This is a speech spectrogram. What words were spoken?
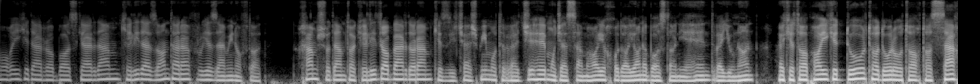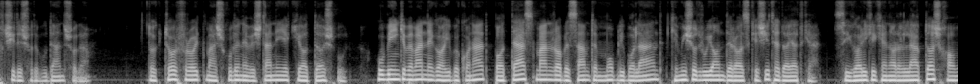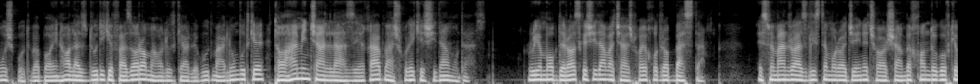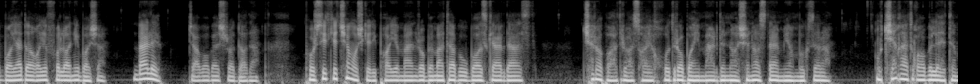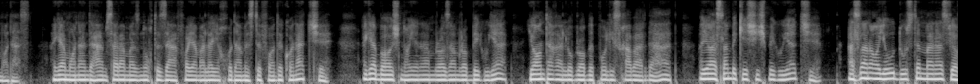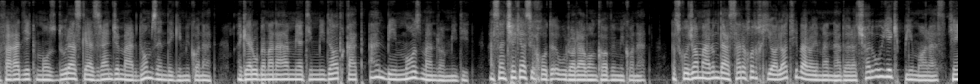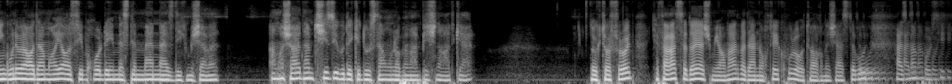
موقعی که در را باز کردم کلید از آن طرف روی زمین افتاد خم شدم تا کلید را بردارم که زیر چشمی متوجه مجسمه های خدایان باستانی هند و یونان و کتاب هایی که دور تا دور اتاق تا سقف چیده شده بودند شدم. دکتر فروید مشغول نوشتن یک یادداشت بود. او به اینکه به من نگاهی بکند با دست من را به سمت مبلی بلند که می‌شد روی آن دراز کشید هدایت کرد. سیگاری که کنار لب داشت خاموش بود و با این حال از دودی که فضا را مهالود کرده بود معلوم بود که تا همین چند لحظه قبل مشغول کشیدن بوده است. روی مب دراز کشیدم و چشمهای خود را بستم. اسم من را از لیست مراجعین چهارشنبه خواند و گفت که باید آقای فلانی باشم. بله جوابش را دادم. پرسید که چه مشکلی پای من را به مطب او باز کرده است؟ چرا باید رازهای خود را با این مرد ناشناس در میان بگذارم؟ او چقدر قابل اعتماد است؟ اگر مانند همسرم از نقط ضعفهایم علیه خودم استفاده کند چه؟ اگر به آشنایانم رازم را بگوید یا آن تقلب را به پلیس خبر دهد و یا اصلا به کشیش بگوید چه؟ اصلا آیا او دوست من است یا فقط یک مزدور است که از رنج مردم زندگی می کند؟ اگر او به من اهمیتی می‌داد قطعا بیمزد من را می‌دید. اصلا چه کسی خود او را روانکاوی می کند؟ از کجا معلوم در سر خود خیالاتی برای من ندارد؟ شاید او یک بیمار است که این گونه به آدمهای آسیب خورده ای مثل من نزدیک می شود اما شاید هم چیزی بوده که دوستم اون را به من پیشنهاد کرد. دکتر فروید که فقط صدایش می آمد و در نقطه کور اتاق نشسته بود از من پرسید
